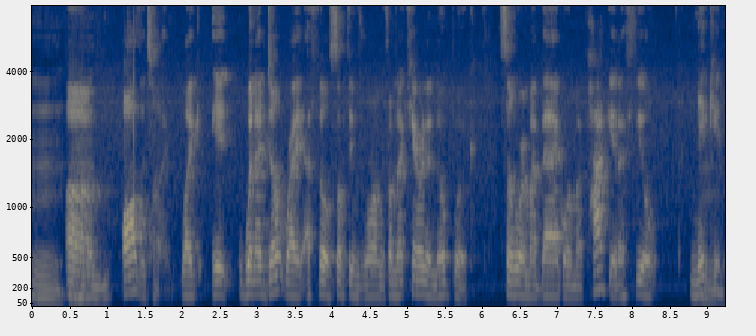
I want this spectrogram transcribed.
Mm. um, all the time. Like it when I don't write, I feel something's wrong. If I'm not carrying a notebook somewhere in my bag or in my pocket, I feel naked.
